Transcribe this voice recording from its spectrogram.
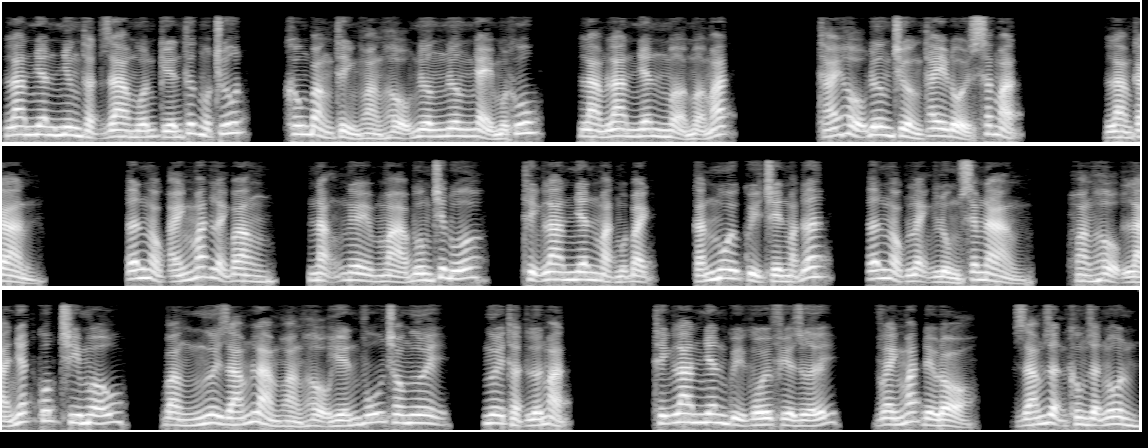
Lan Nhân nhưng thật ra muốn kiến thức một chút, không bằng thỉnh hoàng hậu nương nương nhảy một khúc, làm Lan Nhân mở mở mắt. Thái hậu đương trường thay đổi sắc mặt. Làm càn. Ân Ngọc ánh mắt lạnh băng, nặng nề mà buông chiếc đũa, Thịnh Lan Nhân mặt một bạch, cắn môi quỳ trên mặt đất, Ân Ngọc lạnh lùng xem nàng, hoàng hậu là nhất quốc chi mẫu, bằng ngươi dám làm hoàng hậu hiến vũ cho ngươi, ngươi thật lớn mặt. Thịnh Lan Nhân quỳ gối phía dưới, vành mắt đều đỏ, dám giận không giận luôn.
